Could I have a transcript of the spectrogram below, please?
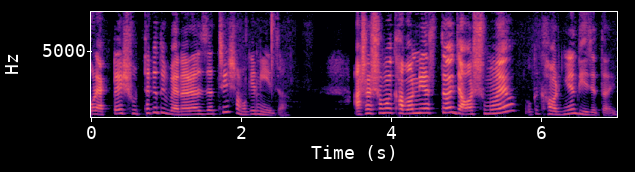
ওর একটাই সুর থাকে তুই বেনারস যাচ্ছিস আমাকে নিয়ে যা। আসার সময় খাবার নিয়ে আসতে হয় যাওয়ার সময়ও ওকে খাবার নিয়ে দিয়ে যেতে হয়।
